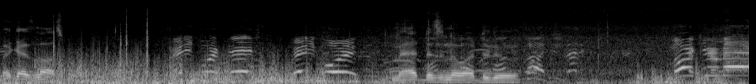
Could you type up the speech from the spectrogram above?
That guy's lost, bro. Ready for it, Dave. Ready for it. Matt doesn't know what to do. Mark your man.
